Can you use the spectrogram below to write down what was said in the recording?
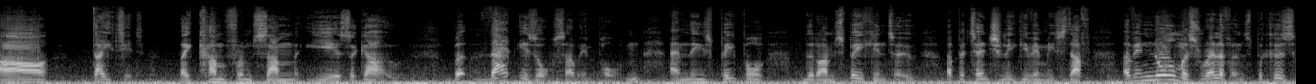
are dated. They come from some years ago. But that is also important, and these people that I'm speaking to are potentially giving me stuff of enormous relevance because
